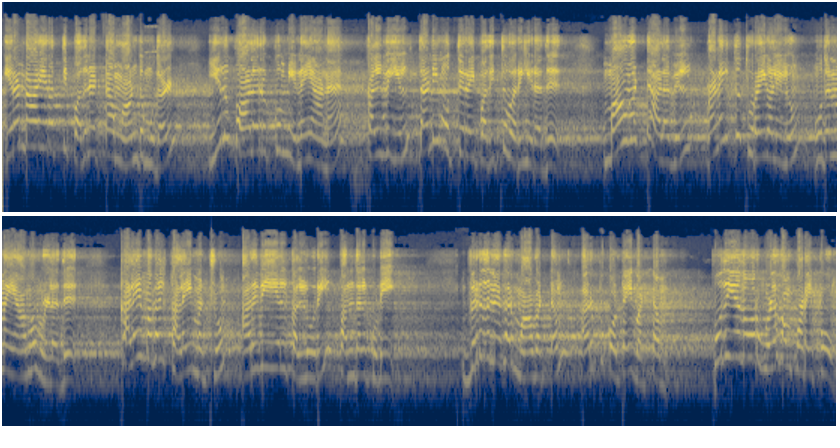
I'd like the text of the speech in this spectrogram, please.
இரண்டாயிரத்தி பதினெட்டாம் ஆண்டு முதல் இரு பாலருக்கும் இணையான கல்வியில் தனி முத்திரை பதித்து வருகிறது. மாவட்ட அளவில் அனைத்து துறைகளிலும் முதன்மையாக உள்ளது. கலைமகள் கலை மற்றும் அறிவியல் கல்லூரி பந்தல்குடி. விருதுநகர் மாவட்டம் அருப்புக்கோட்டை வட்டம். புதியதோர் உலகம் படைப்போம்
